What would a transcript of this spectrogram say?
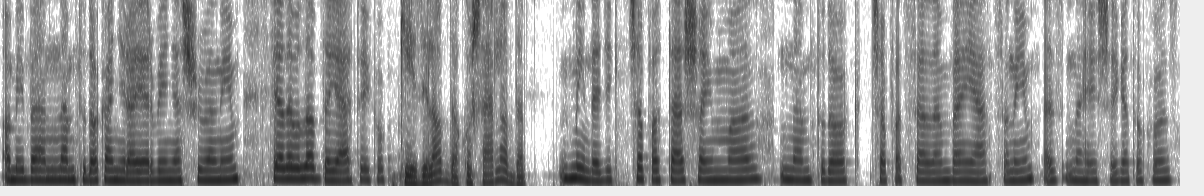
amiben nem tudok annyira érvényesülni. Például labdajátékok. Kézilabda, kosárlabda? Mindegyik csapattársaimmal nem tudok csapatszellemben játszani. Ez nehézséget okoz.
